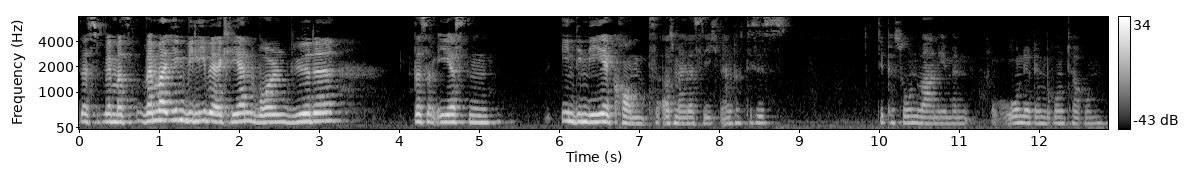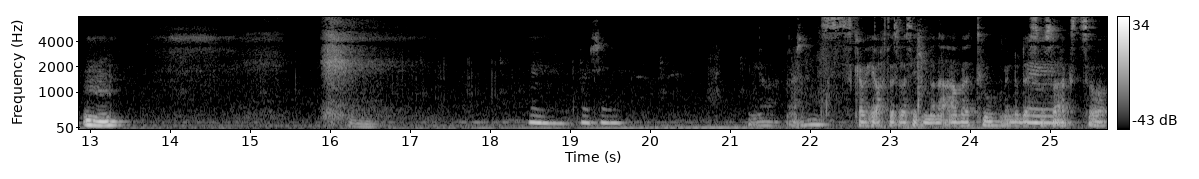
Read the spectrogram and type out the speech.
das, wenn man, wenn man irgendwie Liebe erklären wollen würde, das am ehesten in die Nähe kommt, aus meiner Sicht. Einfach dieses die Person wahrnehmen, ohne den Rundherum. Mhm. Hm, schön. Ja, also glaube ich, auch das, was ich in meiner Arbeit tue, wenn du das mhm. so sagst, so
